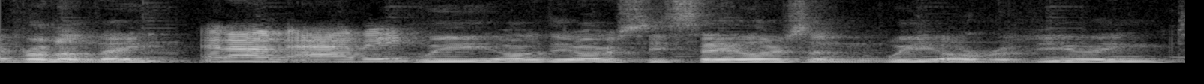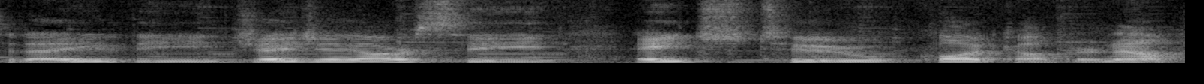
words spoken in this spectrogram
everyone, I'm Nate. And I'm Abby. We are the RC Saylors and we are reviewing today the JJRC H2 quadcopter. Now,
